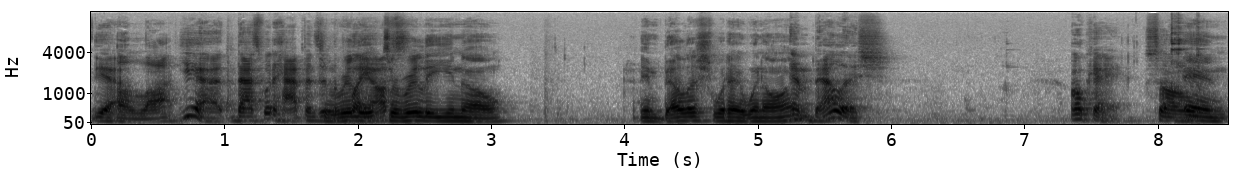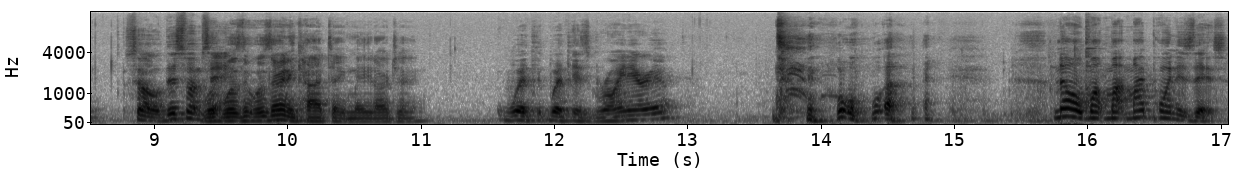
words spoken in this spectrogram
yeah, a lot. Yeah, that's what happens to in the really playoffs. to really you know embellish what had went on. embellish. Okay, so And- so this is what I'm was, saying. was, was there any contact made, RJ? with with his groin area? No, my, my, my point is this:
